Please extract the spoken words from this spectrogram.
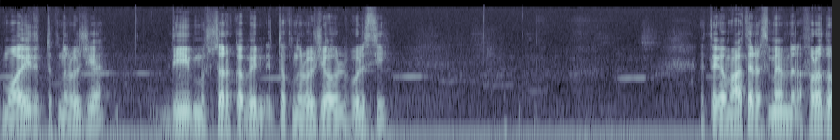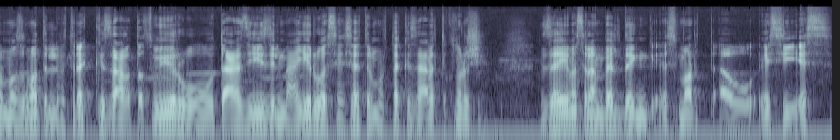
مواعيد التكنولوجيا. دي مشتركة بين التكنولوجيا وال policy. التجمعات الرسمية من الأفراد والمنظمات اللي بتركز على تطوير وتعزيز المعايير والسياسات المرتكزة على التكنولوجيا. زي مثلا buildingSMART أو ICS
